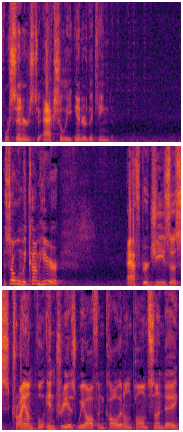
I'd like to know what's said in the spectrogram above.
for sinners to actually enter the kingdom. And so when we come here, after Jesus' triumphal entry, as we often call it on Palm Sunday,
